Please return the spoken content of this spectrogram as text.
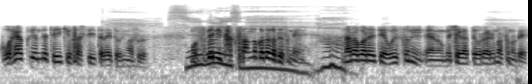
500円で提供させていただいております。すもうすでにたくさんの方がですねはい。並ばれて美味しそうにあの召し上がっておられますので、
